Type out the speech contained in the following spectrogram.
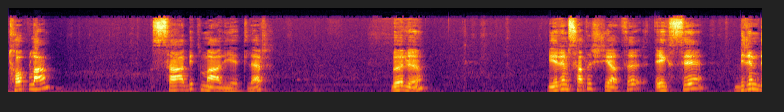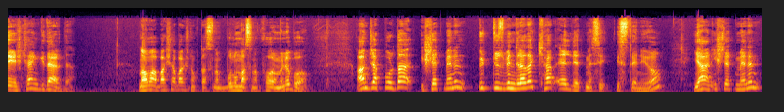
Toplam sabit maliyetler bölü birim satış fiyatı eksi birim değişken giderdi. Normal başa baş noktasının bulunmasının formülü bu. Ancak burada işletmenin 300 bin lirada kar elde etmesi isteniyor. Yani işletmenin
